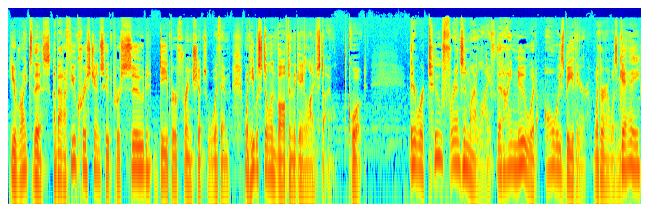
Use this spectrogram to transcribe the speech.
He writes this about a few Christians who pursued deeper friendships with him when he was still involved in the gay lifestyle. Quote, there were two friends in my life that I knew would always be there, whether I was gay,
